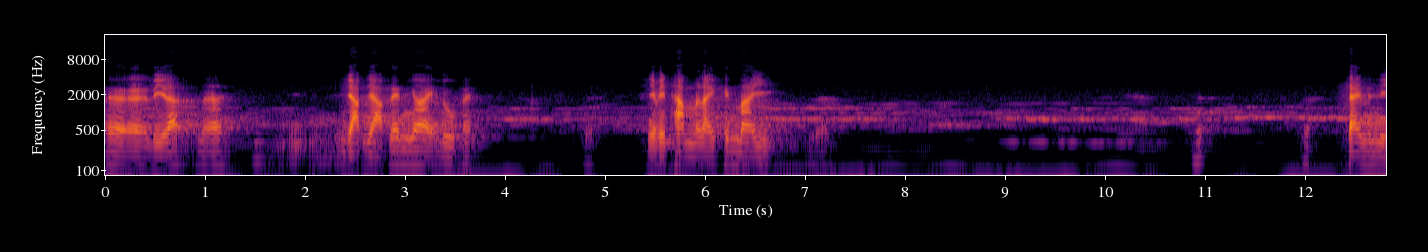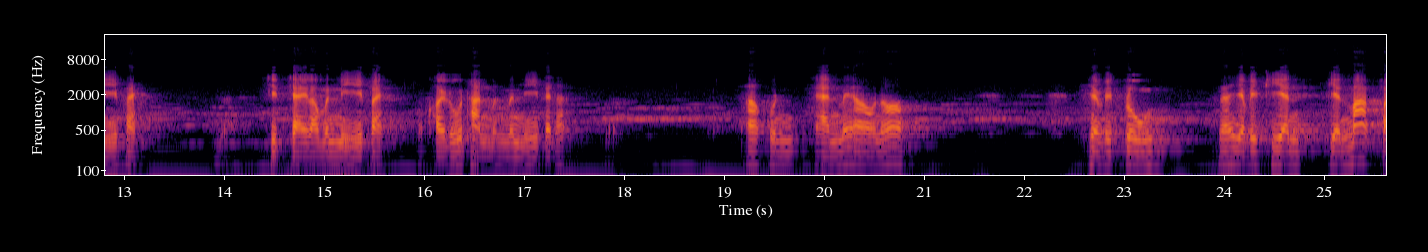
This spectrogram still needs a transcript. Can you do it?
เออ ดีแล้วนะหยาบหยาบเล่นง่ายดูไป อย่าไปทำอะไรขึ้นมาอีก ใจมันหนีไป จิตใจเรามันหนีไป คอยรู้ทันมันมันหนีไปแล้วเอาคุณแอนไม่เอาเนาะอย่าไปปรุงนะอย่าไปเพียนเพียนมากไป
